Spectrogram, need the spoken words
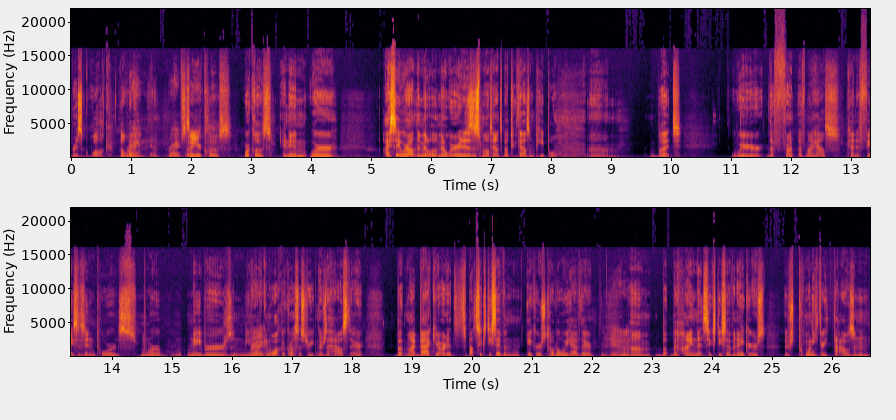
brisk walk away. Right. Yeah. Right. So, So- you're close. We're close. And then we're, I say we're out in the middle of nowhere. It is a small town. It's about 2,000 people. Um, but where the front of my house kind of faces in towards more neighbors and, you know, I can walk across the street and there's a house there. But my backyard, it's about 67 acres total we have there. Yeah. Um, but behind that 67 acres, there's 23,000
